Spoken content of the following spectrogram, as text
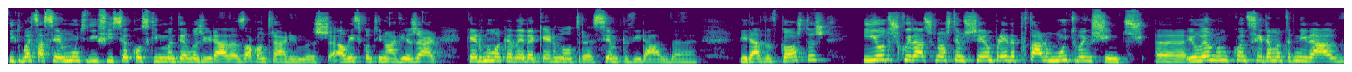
e começa a ser muito difícil conseguir mantê-las viradas ao contrário. Mas a Alice continua a viajar, quer numa cadeira, quer noutra, sempre virada, virada de costas e outros cuidados que nós temos sempre é de apertar muito bem os cintos. Uh, eu lembro-me quando saí da maternidade,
